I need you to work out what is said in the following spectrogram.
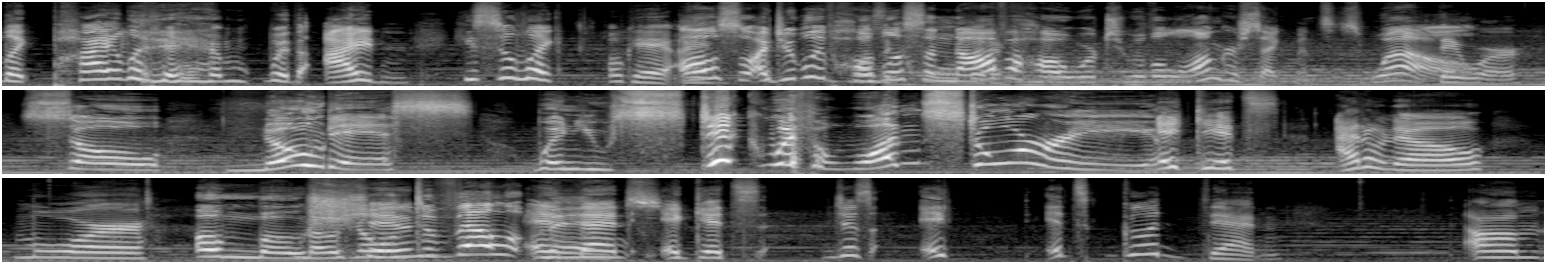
like piloted him with Aiden, he's still like, okay, I, Also, I do believe Homeless and I- Navajo were two of the longer segments as well. they were. So notice when you stick with one story, It gets, I don't know, more, emotional Motion, development, and then it gets just it. It's good then. Um,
